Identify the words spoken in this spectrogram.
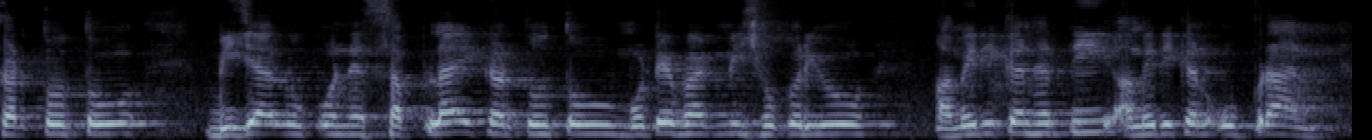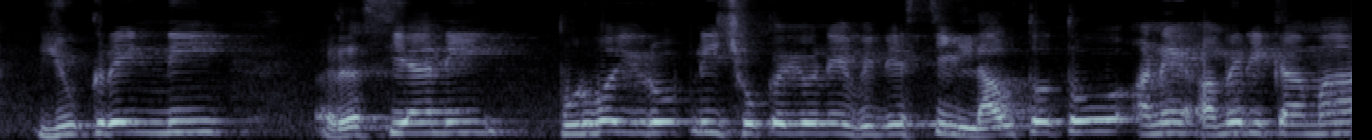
કરતો હતો, બીજા લોકોને સપ્લાય કરતો હતો મોટેભાગની છોકરીઓ અમેરિકન હતી, અમેરિકન ઉપરાંત યુક્રેનની, રશિયાની, પૂર્વ યુરોપની છોકરીઓને વિદેશથી લાવતો હતો અને અમેરિકામાં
